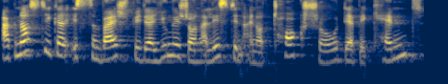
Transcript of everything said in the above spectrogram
Agnostiker ist zum Beispiel der junge Journalist in einer Talkshow, der bekennt,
